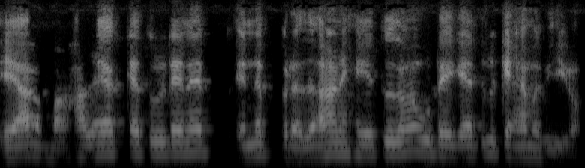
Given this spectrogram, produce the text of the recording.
එයා වහලයක් ඇතුළට එන එන්න ප්‍රධාන හේතු තම උට එක ඇතුළ කෑමතිීනවා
